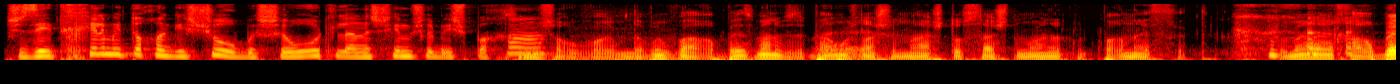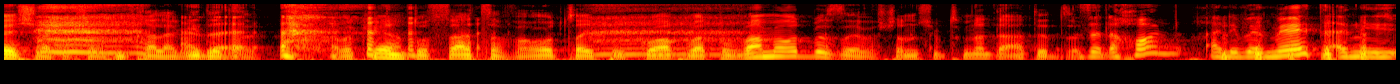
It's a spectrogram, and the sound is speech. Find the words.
שזה התחיל מתוך הגישור, בשירות לאנשים של משפחה. זה מה שאנחנו כבר מדברים כבר הרבה זמן, וזו פעם ראשונה שמה שאת עושה, שאת אומרת מתפרנסת. זאת אומרת לך הרבה שאת עכשיו צריכה להגיד את זה. אבל כן, את עושה צוואות, עושה פיקוח, ואת טובה מאוד בזה, ושאנשים צריכים לדעת את זה. זה נכון, אני באמת, אני,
